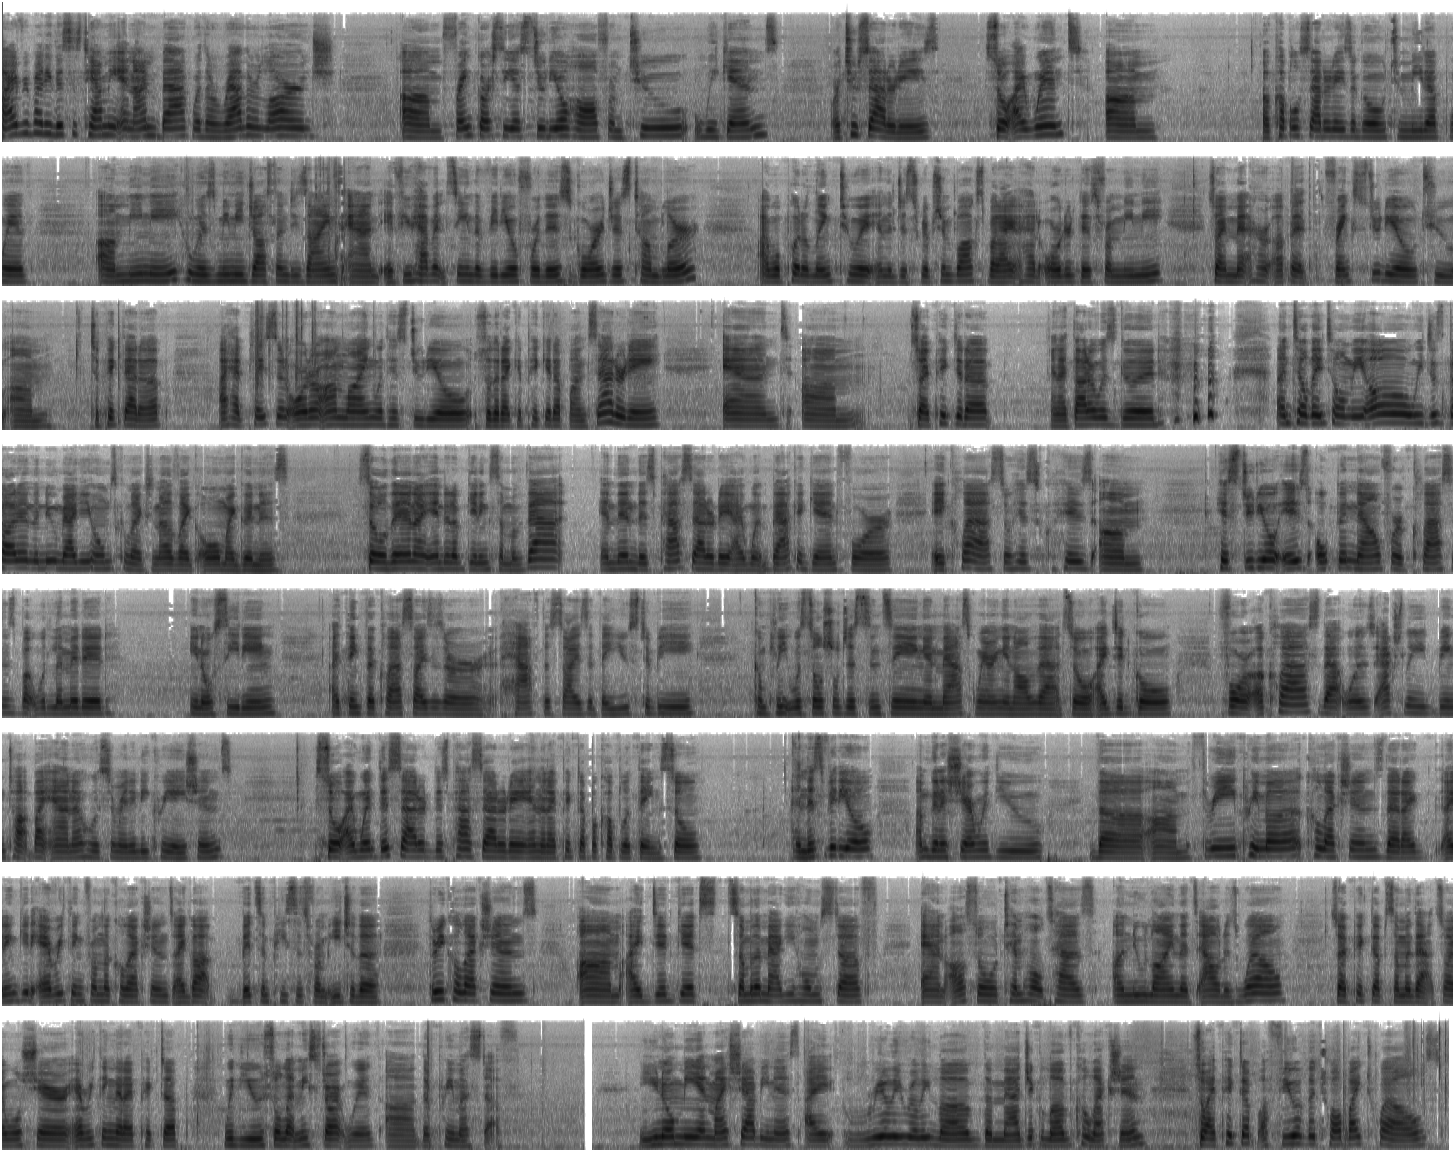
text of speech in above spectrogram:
Hi everybody, this is Tammy and I'm back with a rather large um, Frank Garcia studio haul from two weekends or two Saturdays. So I went um, a couple Saturdays ago to meet up with um, Mimi, who is Mimi Jocelyn Designs. And if you haven't seen the video for this gorgeous tumbler, I will put a link to it in the description box. But I had ordered this from Mimi. So I met her up at Frank's studio to um, to pick that up. I had placed an order online with his studio so that I could pick it up on Saturday. And um, so I picked it up and I thought it was good. Until they told me, oh, we just got in the new Maggie Holmes collection. I was like, oh my goodness. So then I ended up getting some of that. And then this past Saturday, I went back again for a class. So his, his, um, his studio is open now for classes, but with limited you know, seating. I think the class sizes are half the size that they used to be, complete with social distancing and mask wearing and all that. So I did go for a class that was actually being taught by Anna, who is Serenity Creations. So I went this Saturday, this past Saturday, and then I picked up a couple of things. So in this video, I'm going to share with you the um, three Prima collections that I, I didn't get everything from the collections. I got bits and pieces from each of the three collections. Um, I did get some of the Maggie Holmes stuff. And also Tim Holtz has a new line that's out as well. So I picked up some of that. So I will share everything that I picked up with you. So let me start with uh, the Prima stuff. You know me and my shabbiness. I really, really love the Magic Love collection. So I picked up a few of the 12 by 12s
